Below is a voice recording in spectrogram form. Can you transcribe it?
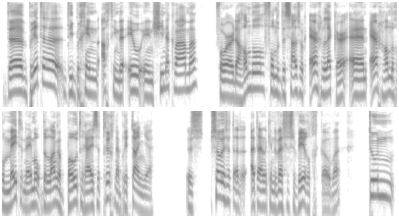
De Britten die begin 18e eeuw in China kwamen voor de handel, vonden de saus ook erg lekker en erg handig om mee te nemen op de lange bootreizen terug naar Brittannië. Dus zo is het uiteindelijk in de westerse wereld gekomen. Toen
